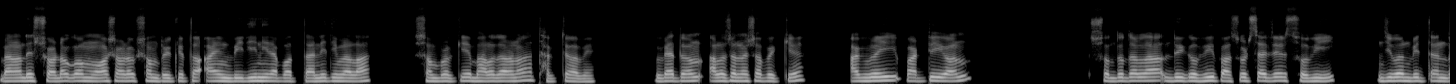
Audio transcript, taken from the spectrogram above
বাংলাদেশ সড়ক ও মহাসড়ক সম্পর্কিত আইন, বিধি, নিরাপত্তা নীতিমালা সম্পর্কে ভালো ধারণা থাকতে হবে। বেতন আলোচনা সাপেক্ষে আগ্রহী প্রার্থীগণ সদ্যতলা দুই কপি পাসপোর্ট সাইজের ছবি জীবন বৃত্তান্ত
